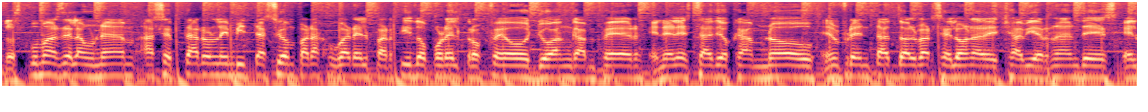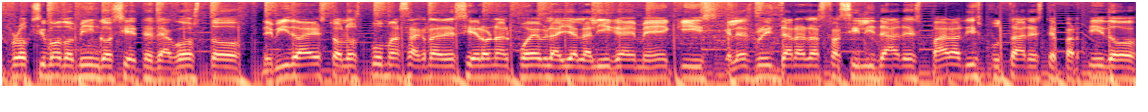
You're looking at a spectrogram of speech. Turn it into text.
Los Pumas de la UNAM aceptaron la invitación para jugar el partido por el trofeo Joan Gamper en el estadio Camp Nou, enfrentando al Barcelona de Xavi Hernández el próximo domingo 7 de agosto. Debido a esto, los Pumas agradecieron al Puebla y a la Liga MX que les brindará las facilidades para disputar este partido.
